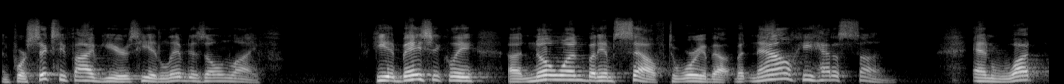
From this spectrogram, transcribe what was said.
And for 65 years, he had lived his own life. He had basically uh, no one but himself to worry about. But now he had a son. And what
